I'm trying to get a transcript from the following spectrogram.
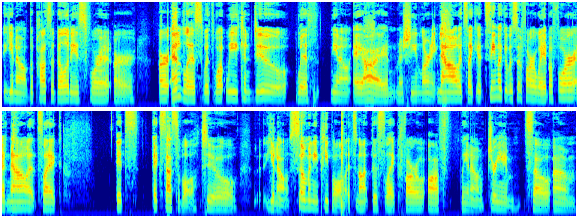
you know, the possibilities for it are are endless with what we can do with you know AI and machine learning. Now it's like it seemed like it was so far away before, and now it's like it's accessible to you know, so many people. It's not this like far off, you know, dream. So, um,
